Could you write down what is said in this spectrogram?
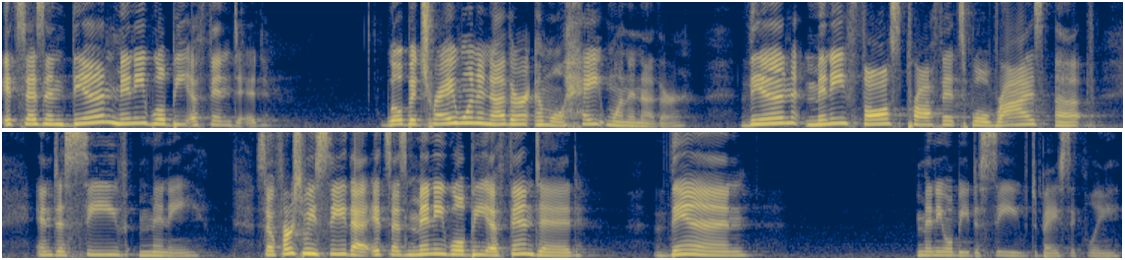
It says, And then many will be offended, will betray one another, and will hate one another. Then many false prophets will rise up and deceive many. So, first we see that it says, Many will be offended, then many will be deceived, basically.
